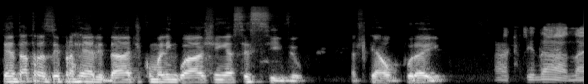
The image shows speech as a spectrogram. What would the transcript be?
tentar trazer para a realidade com uma linguagem acessível. Acho que é algo por aí. Aqui na, na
